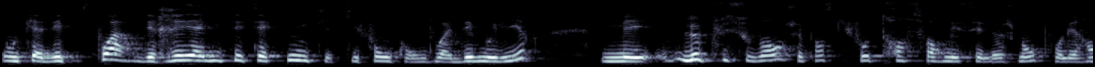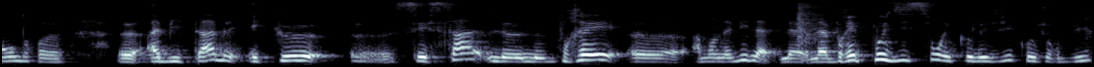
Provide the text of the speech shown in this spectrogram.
Donc il y a des fois des réalités techniques qui font qu'on doit démolir. Mais le plus souvent, je pense qu'il faut transformer ces logements pour les rendre euh, euh, habitables et que euh, c'est ça le, vrai, à mon avis, la, vraie position écologique aujourd'hui,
